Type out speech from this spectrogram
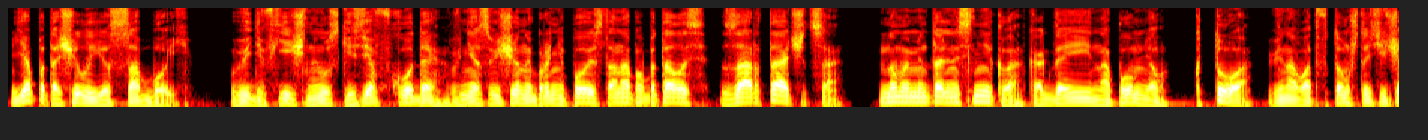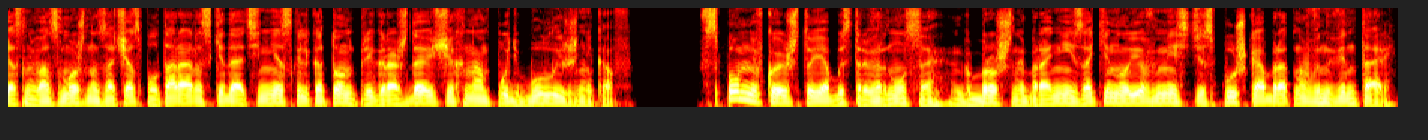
я потащил ее с собой. Увидев хищный узкий зев входа в неосвещенный бронепоезд, она попыталась заортачиться, но моментально сникла, когда ей напомнил, кто виноват в том, что сейчас невозможно за час-полтора раскидать несколько тонн преграждающих нам путь булыжников. Вспомнив кое-что, я быстро вернулся к брошенной броне и закинул ее вместе с пушкой обратно в инвентарь.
